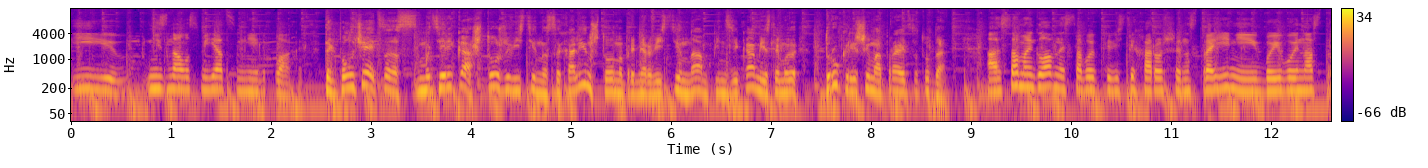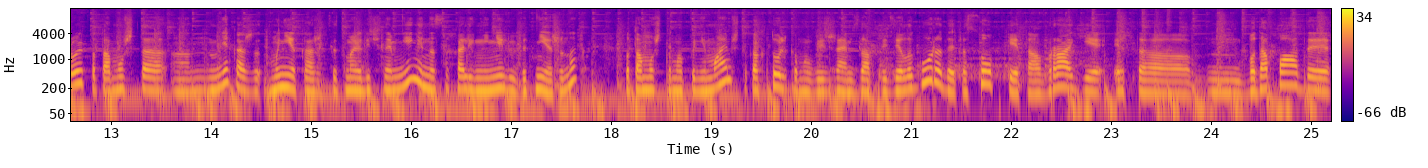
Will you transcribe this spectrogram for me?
и не знала, смеяться мне или плакать. Так получается, с материка что же вести на Сахалин, что, например, вести нам, пензикам, если мы вдруг решим отправиться туда? А самое главное с собой привести хорошее настроение и боевой настрой, потому что э, мне кажется, мне кажется, это мое личное мнение, на Сахалине не любят неженок, потому что мы понимаем, что как только мы выезжаем за пределы города, это сопки, это овраги, это водопады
